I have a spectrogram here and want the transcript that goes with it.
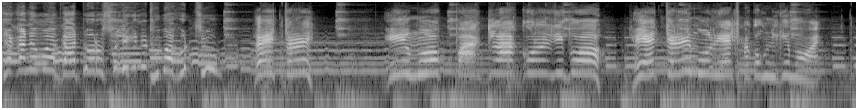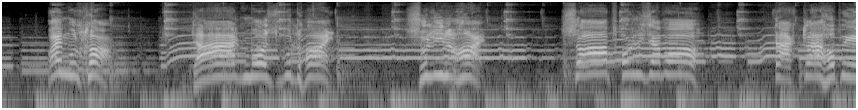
সেইকাৰণে মই গাটো আৰু চুলিখিনি ধুবা খুজিছো। এই তেৰি ই মোক পাগলা কৰি দিব। সেই তেৰি মৰিয়ে থাকক নেকি মই? ঐ মূৰ্খ। দাঁত মজবুত হয় চুলি নহয়। চব সৰি যাব। টাকলা হবি।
